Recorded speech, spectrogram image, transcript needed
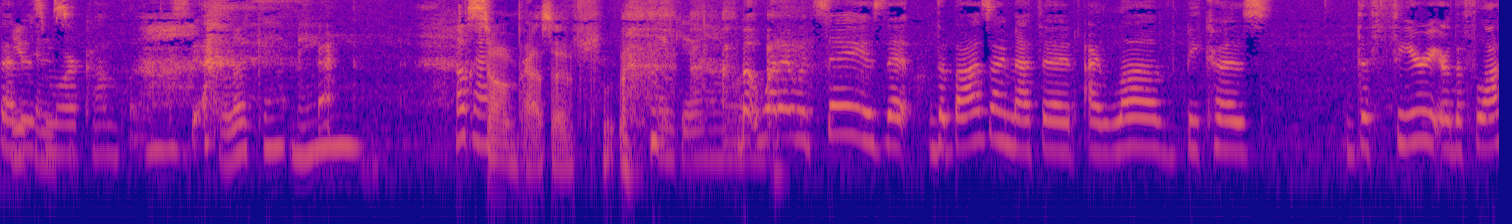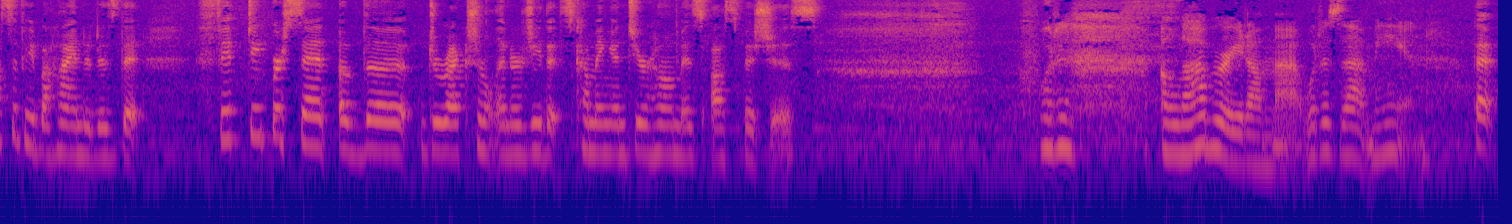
That You is can s- more complex Look at me. Okay. So impressive. Thank you. But what I would say is that the Bazai method I love because the theory or the philosophy behind it is that 50% of the directional energy that's coming into your home is auspicious. What elaborate on that. What does that mean? That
